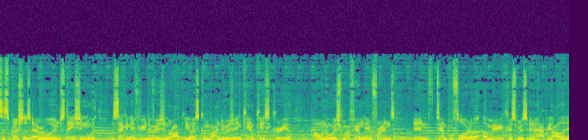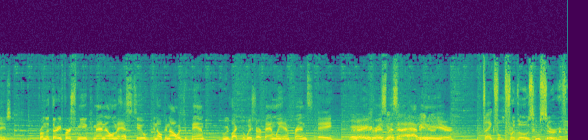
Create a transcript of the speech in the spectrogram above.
This is Specialist Everett Williams Station with the 2nd Infantry Division, ROK U.S. Combined Division in Camp Casey, Korea. I want to wish my family and friends in Tampa, Florida a Merry Christmas and a Happy Holidays. From the 31st MEU Command Element S2 in Okinawa, Japan, we would like to wish our family and friends a Merry, Christmas and a Happy New Year. Thankful for those who serve.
